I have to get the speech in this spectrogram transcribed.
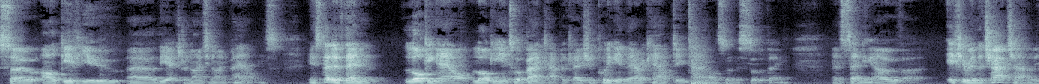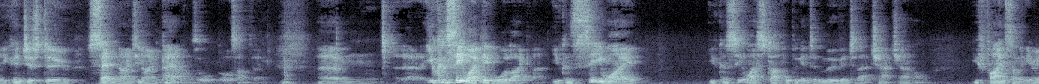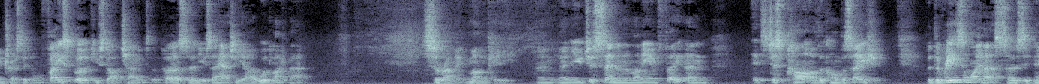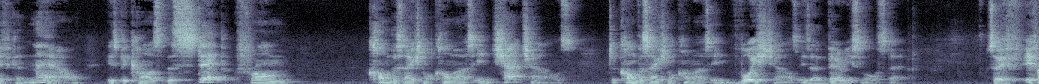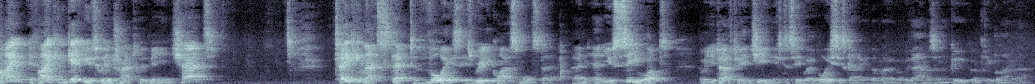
So I'll give you uh, the extra ninety nine pounds instead of then logging out, logging into a bank application, putting in their account details and this sort of thing, and sending it over. If you're in the chat channel, you can just do send ninety nine pounds or, or something. Um, you can see why people will like that you can see why you can see why stuff will begin to move into that chat channel. You find something you're interested in on Facebook, you start chatting to the person, you say, actually, yeah, I would like that ceramic monkey. And, and you just send them the money and it's just part of the conversation. But the reason why that's so significant now is because the step from conversational commerce in chat channels to conversational commerce in voice channels is a very small step. So if, if I if I can get you to interact with me in chat, taking that step to voice is really quite a small step. And and you see what I mean you don't have to be a genius to see where voice is going at the moment with Amazon and Google and people like that.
